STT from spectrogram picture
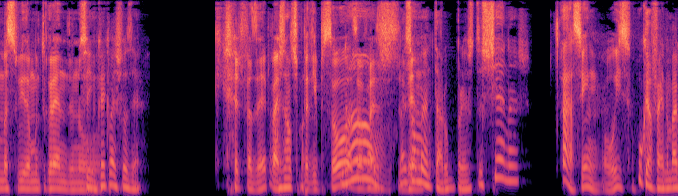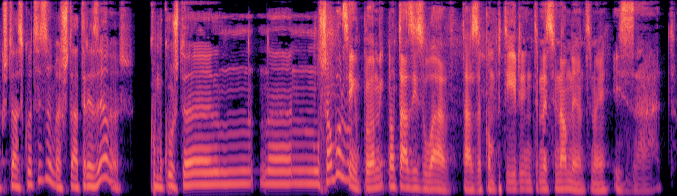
uma subida muito grande no. Sim, o que é que vais fazer? O que é que vais fazer? Vais não- despedir pessoas não, ou vais. vais aumentar o preço das cenas. Ah, sim, ou isso. O café não vai custar 50 centavos, vai custar 3 euros. Como custa na, no Luxemburgo. Sim, o problema é que não estás isolado, estás a competir internacionalmente, não é? Exato.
